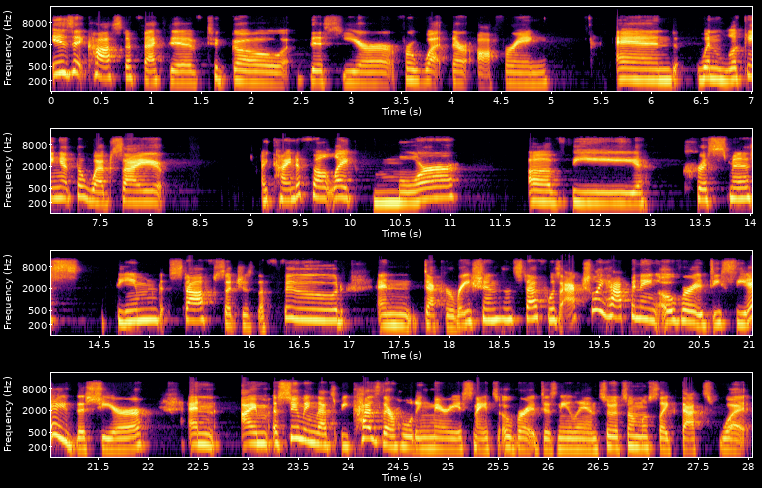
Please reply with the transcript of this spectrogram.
is it cost effective to go this year for what they're offering? And when looking at the website, I kind of felt like more of the Christmas themed stuff, such as the food and decorations and stuff, was actually happening over at DCA this year. And I'm assuming that's because they're holding Merriest Nights over at Disneyland. So it's almost like that's what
